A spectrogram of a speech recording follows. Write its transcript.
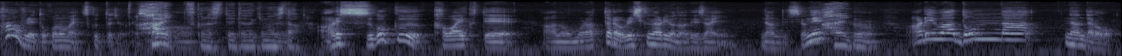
パンフレットこの前作ったじゃないですか。はい。作らせていただきました。あれすごく可愛くてあのもらったら嬉しくなるようなデザインなんですよね。はいうん、あれはどんななんだろう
